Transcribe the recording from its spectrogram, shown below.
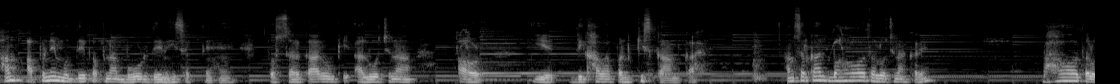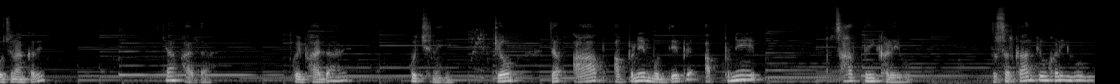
हम अपने मुद्दे पर अपना वोट दे नहीं सकते हैं तो सरकारों की आलोचना और ये दिखावापन किस काम का है? हम सरकार बहुत आलोचना करें। बहुत आलोचना करें। क्या फ़ायदा है? कोई फ़ायदा है? कुछ नहीं। क्यों? जब आप अपने मुद्दे पे अपने साथ नहीं खड़े हो तो सरकार क्यों खड़ी होगी?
